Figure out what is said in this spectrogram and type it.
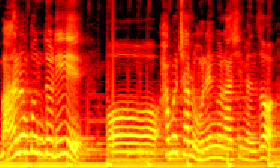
많은 분들이 어, 화물차를 운행을 하시면서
